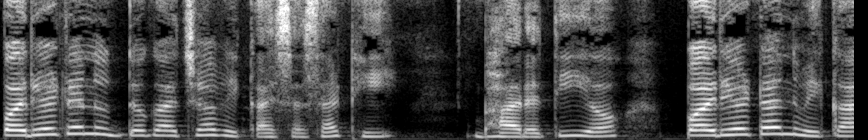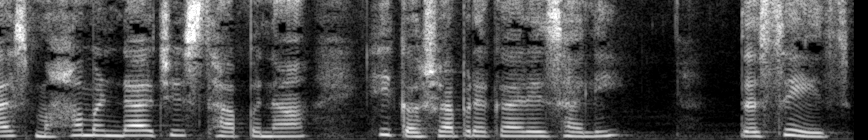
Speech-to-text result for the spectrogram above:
पर्यटन उद्योगाच्या विकासासाठी भारतीय पर्यटन विकास महामंडळाची स्थापना ही कशाप्रकारे झाली? तसेच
